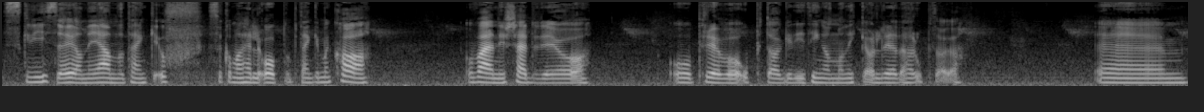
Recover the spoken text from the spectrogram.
skvise øynene igjen og tenke uff, så kan man heller åpne opp og tenke men hva Å være nysgjerrig og, og prøve å oppdage de tingene man ikke allerede har oppdaga. Um,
